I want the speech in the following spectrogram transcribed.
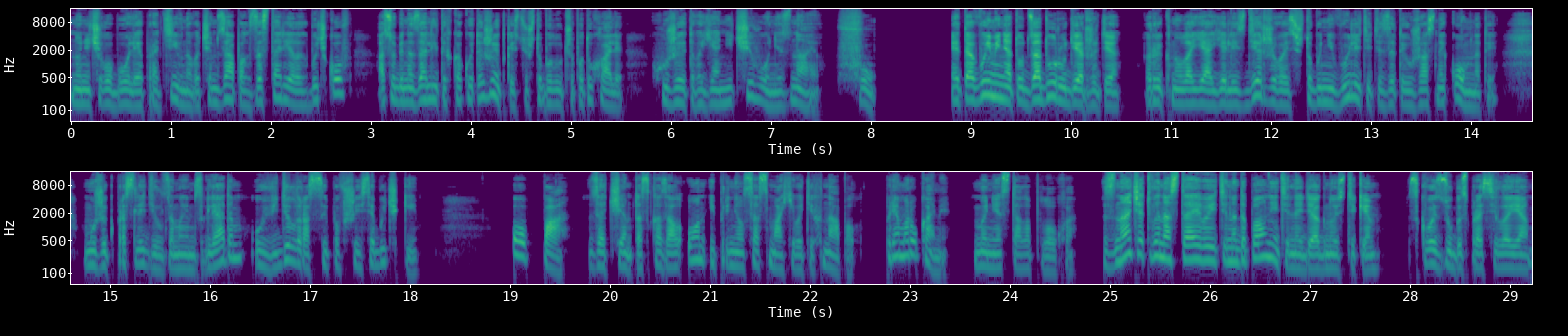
но ничего более противного, чем запах застарелых бычков, особенно залитых какой-то жидкостью, чтобы лучше потухали, хуже этого я ничего не знаю. Фу. «Это вы меня тут за дуру держите!» — рыкнула я, еле сдерживаясь, чтобы не вылететь из этой ужасной комнаты. Мужик проследил за моим взглядом, увидел рассыпавшиеся бычки. «Опа!» — зачем-то сказал он и принялся смахивать их на пол. Прямо руками. Мне стало плохо. «Значит, вы настаиваете на дополнительной диагностике?» — сквозь зубы спросила я.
